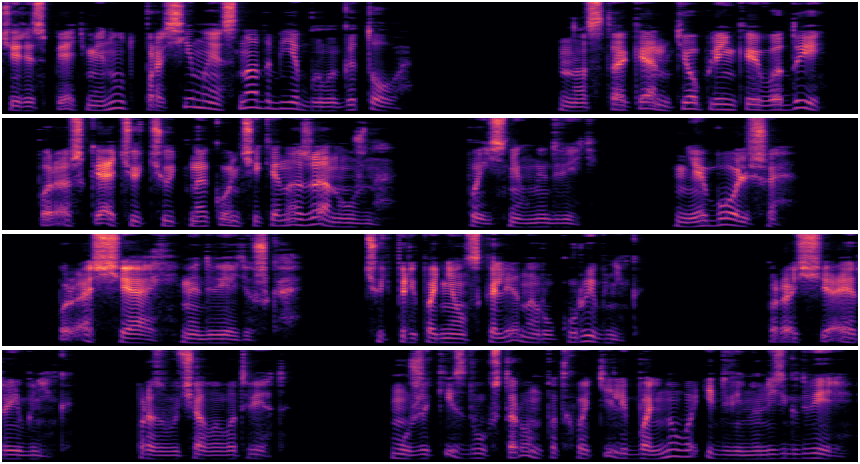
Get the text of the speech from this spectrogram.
Через пять минут просимое снадобье было готово. На стакан тепленькой воды порошка чуть-чуть на кончике ножа нужно, пояснил медведь. Не больше. Прощай, медведюшка. Чуть приподнял с колена руку рыбник. «Прощай, рыбник», — прозвучало в ответ. Мужики с двух сторон подхватили больного и двинулись к двери.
